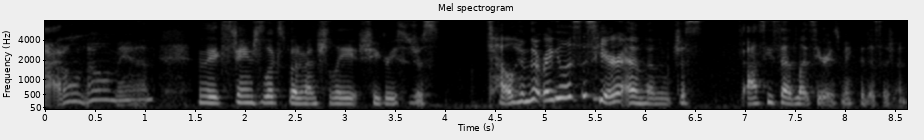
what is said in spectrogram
I don't know, man. And they exchange looks, but eventually she agrees to just tell him that Regulus is here, and then just, as he said, let Sirius make the decision.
